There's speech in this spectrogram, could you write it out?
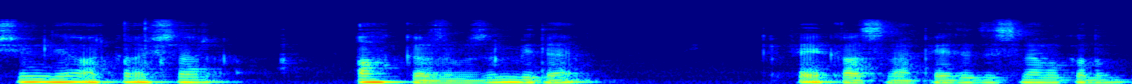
Şimdi arkadaşlar ah gazımızın bir de FK'sına PDD'sine bakalım.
